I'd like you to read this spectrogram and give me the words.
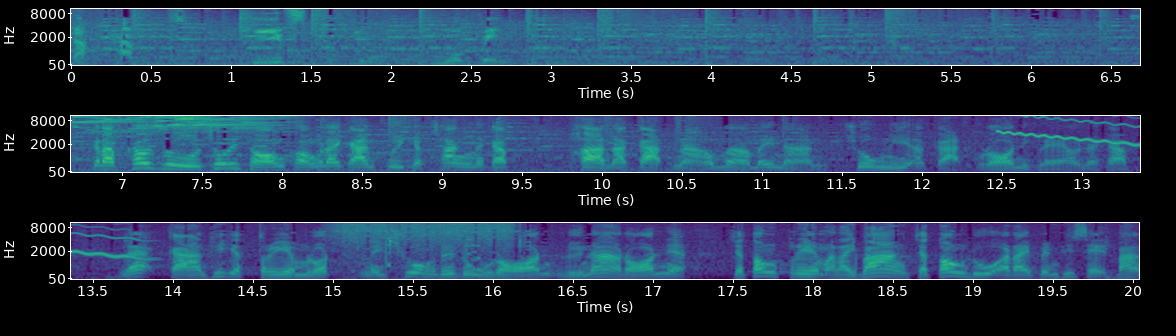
Duck Hamps keeps you moving กลับเข้าสู่ช่วงที่ 2 ของรายการคุยกับช่างนะครับ ผ่านอากาศหนาวมาไม่นาน ช่วงนี้อากาศร้อนอีกแล้วนะครับ และการที่จะเตรียมรถในช่วงฤดูร้อนหรือหน้าร้อนเนี่ยจะต้องเตรียมอะไรบ้าง จะต้องดูอะไรเป็นพิเศษบ้าง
